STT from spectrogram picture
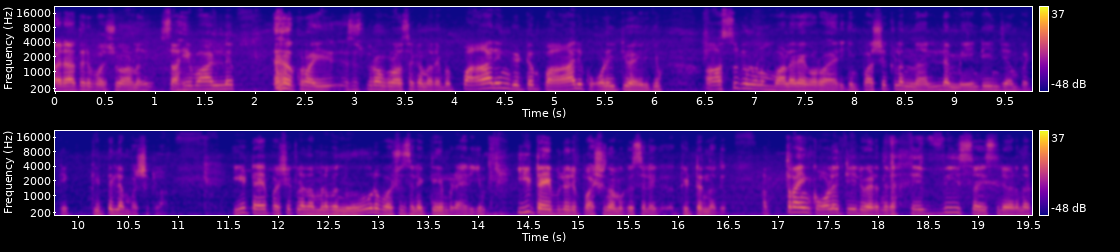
വരാത്തൊരു പശുവാണ്. സഹിവാളിൽ ക്രോയിസ്പ്രോം ക്രോസ് ഒക്കെ എന്ന് പറയുമ്പോൾ പാലും കിട്ടും പാൽ ക്വാളിറ്റി ആയിരിക്കും. അസുഖങ്ങളും വളരെ കുറവായിരിക്കും. പശുക്കളെ നല്ല മെയിന്റെയിൻ ചെയ്യാൻ പറ്റി കിട്ടില്ല പശുക്കളാണ്. ഈ ടൈപ്പ് പശുക്കളെ നമ്മളിപ്പോൾ നൂറ് പശു സെലക്ട് ചെയ്യുമ്പോഴായിരിക്കും ഈ ടൈപ്പിലൊരു പശു നമുക്ക് സെലക്ട് കിട്ടുന്നത്. അത്രയും ക്വാളിറ്റിയിൽ വരുന്നൊരു ഹെവി സൈസിൽ വരുന്ന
